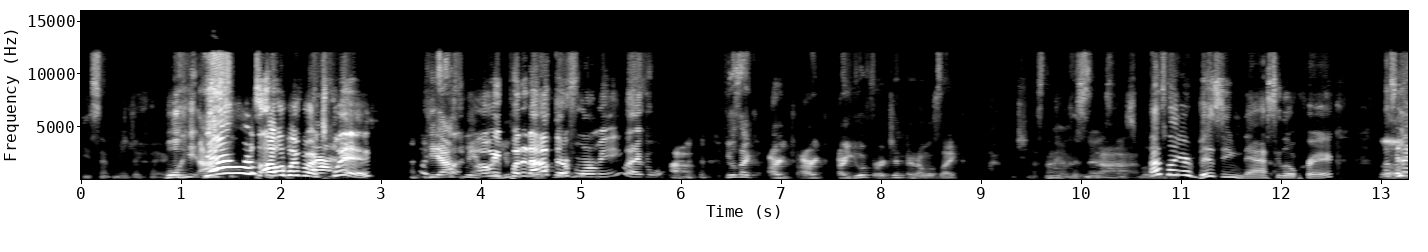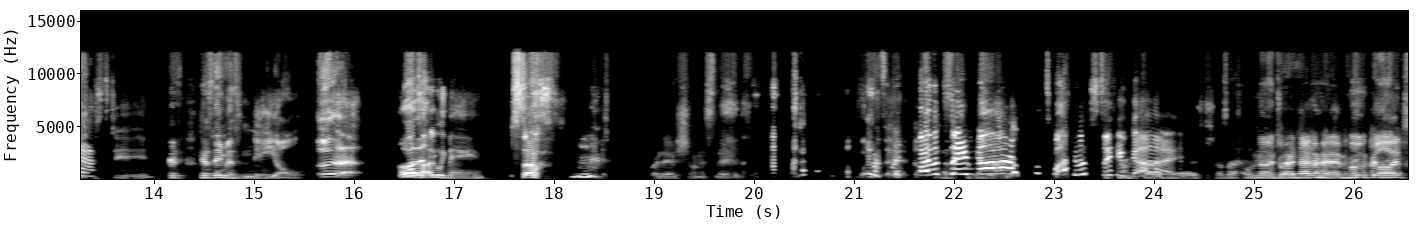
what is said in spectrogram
he sent me a big pic. Well, he asked, Yes, I was waiting for a twist. he asked me. Oh, he put it out there for me. Like, Yeah. He was like, "Are are are you a virgin?" And I was like, That's none of your business. Nah. first of all. that's not your business, you nasty little prick. That's Ugh. nasty. His, his name is Neil. Ugh. Well, that's an ugly name. So British, honestly. By the same guy. That's why the same I'm guy. British. I was like, oh no, do I know him? Oh god.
